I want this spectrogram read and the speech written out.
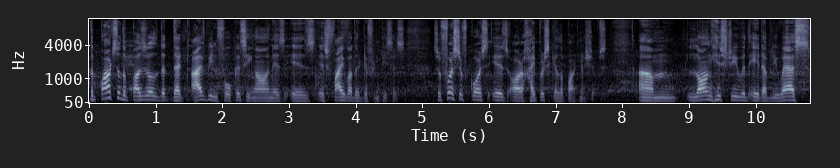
The parts of the puzzle that, that I've been focusing on is, is, is five other different pieces. So first, of course, is our hyperscaler partnerships. Um, long history with AWS,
